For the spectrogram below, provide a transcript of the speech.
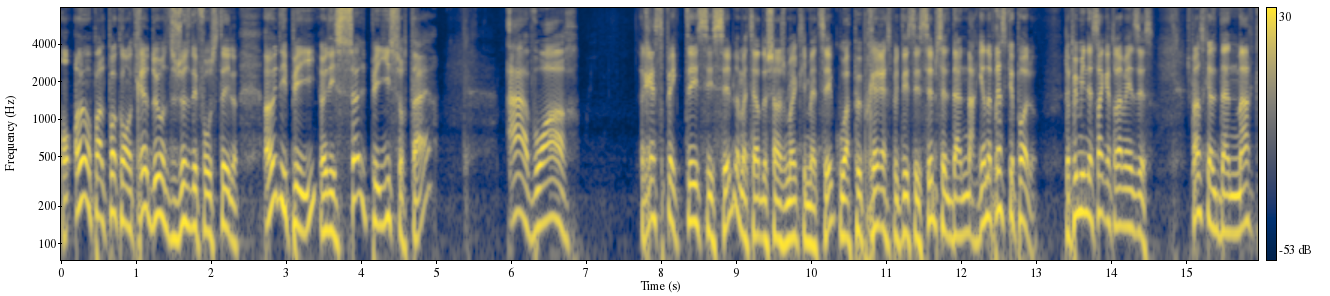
On- un, on parle pas concret. Deux, on dit juste des faussetés. Un des pays, un des seuls pays sur Terre à avoir respecté ses cibles en matière de changement climatique, ou à peu près respecté ses cibles, c'est le Danemark. Il n'y en a presque pas, là. Depuis 1990. Je pense que le Danemark,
